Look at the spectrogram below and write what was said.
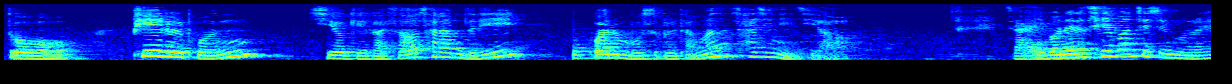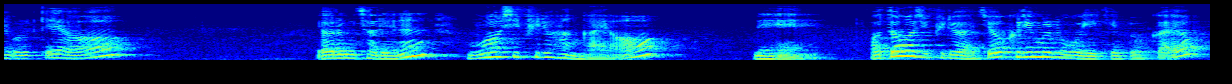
또 피해를 본 지역에 가서 사람들이 복구하는 모습을 담은 사진이지요. 자, 이번에는 세 번째 질문을 해볼게요. 여름철에는 무엇이 필요한가요? 네, 어떤 것이 필요하죠? 그림을 보고 얘기해 볼까요?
